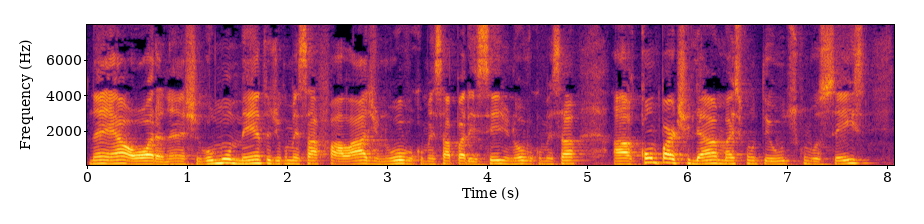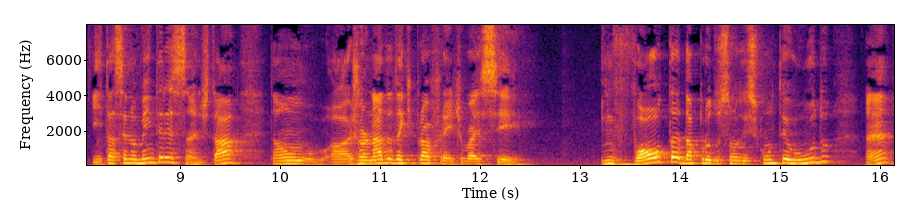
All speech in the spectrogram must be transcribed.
né, é a hora, né? Chegou o momento de começar a falar de novo, começar a aparecer de novo, começar a compartilhar mais conteúdos com vocês e tá sendo bem interessante, tá? Então a jornada daqui para frente vai ser em volta da produção desse conteúdo, né?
